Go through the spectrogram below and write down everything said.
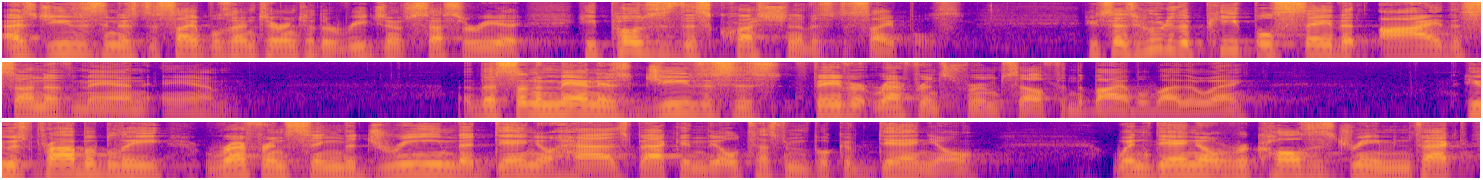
As Jesus and his disciples enter into the region of Caesarea, he poses this question of his disciples. He says, Who do the people say that I, the Son of Man, am? The Son of Man is Jesus' favorite reference for himself in the Bible, by the way. He was probably referencing the dream that Daniel has back in the Old Testament book of Daniel when Daniel recalls his dream. In fact,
